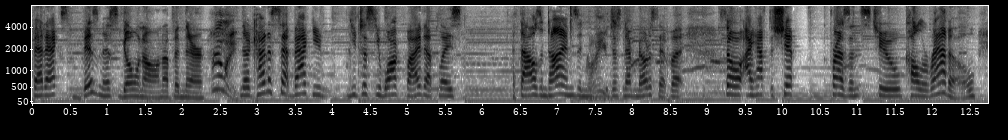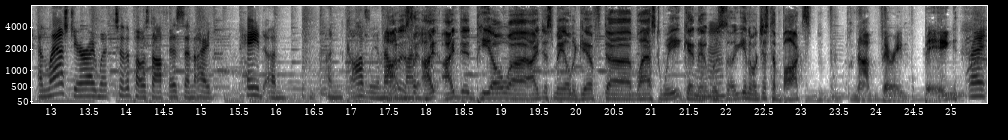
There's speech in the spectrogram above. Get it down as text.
FedEx business going on up in there. Really? They're kind of set back. You you just you walk by that place a thousand times and Right. you just never notice it. But so I have to ship presents to Colorado, and last year I went to the post office and I paid an ungodly amount Honestly, of money. I, I did PO. Uh, I just mailed a gift uh, last week, and Mm-hmm. it was uh, you know just a box, not very big, right,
